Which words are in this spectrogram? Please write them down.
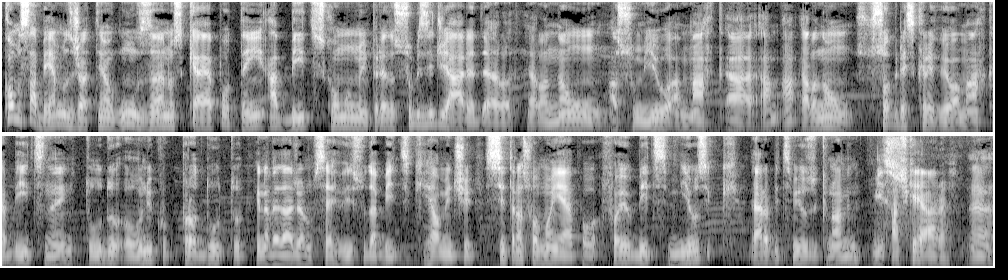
Como sabemos, já tem alguns anos que a Apple tem a Beats como uma empresa subsidiária dela. Ela não assumiu a marca, a- a- a- ela não sobrescreveu a marca Beats né, em tudo. O único produto que na verdade era um serviço da Beats que realmente se transformou em Apple foi o Beats Music. Era Beats Music o nome, né? Isso. Acho que era. É.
